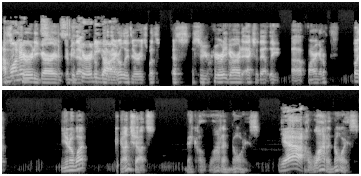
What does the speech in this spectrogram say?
I'm wondering- security guard. I mean, that, Security one guard. The early theories was a security guard accidentally uh, firing it. But you know what? Gunshots make a lot of noise. Yeah, A lot of noise,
